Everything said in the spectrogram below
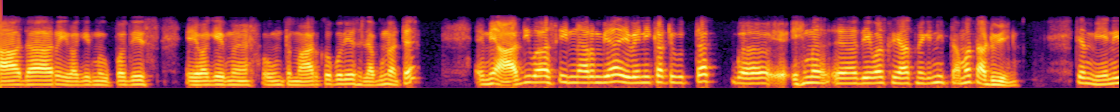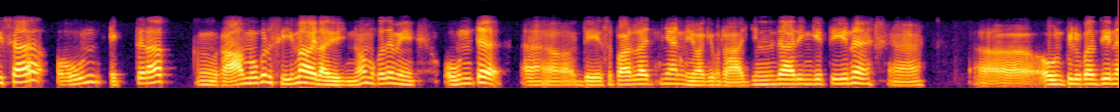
ආධාර ඒ වගේම උපදෙස් ඒ වගේම ඔවුන්ට මාර්ගෝපදේශ ලැබුණට මේ ආදිවාසීන් ආරම්භය එවැනි කටයුත්තක් එහෙම දේවල් ක්‍රියාත්මක වෙන්නේ තමත් අඩුවෙන්. ඉතින් මේ නිසා ඔවුන් එක්තරා රාමුවකට සීමා වෙලා ඉන්නවා. මොකද මේ ඔවුන්ට දේශපාලනඥයන් ඒ වගේම රාජ්‍ය නිලධාරීන්ගේ තියෙන ඔවුන් පිළිබඳ තියෙන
